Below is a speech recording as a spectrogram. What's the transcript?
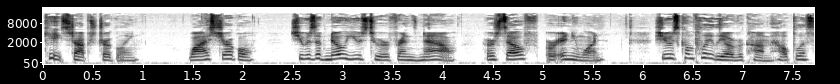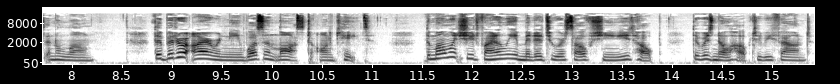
Kate stopped struggling. Why struggle? She was of no use to her friends now, herself, or anyone. She was completely overcome, helpless, and alone. The bitter irony wasn't lost on Kate. The moment she'd finally admitted to herself she needed help, there was no help to be found.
